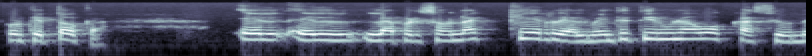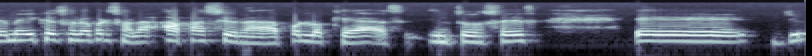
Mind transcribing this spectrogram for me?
porque toca. El, el, la persona que realmente tiene una vocación de médico es una persona apasionada por lo que hace. Entonces, eh, yo,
